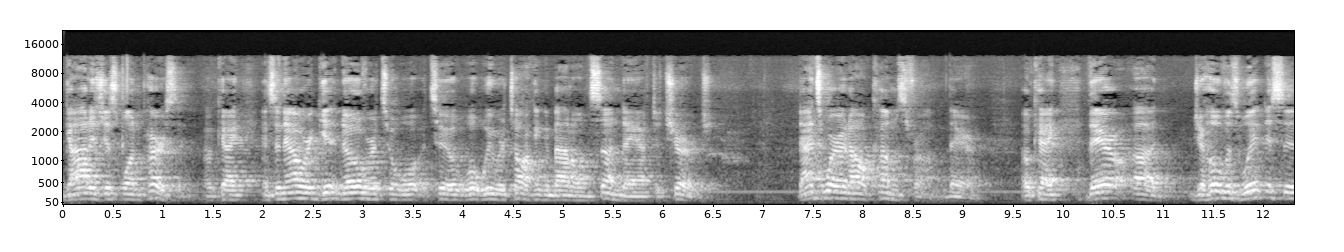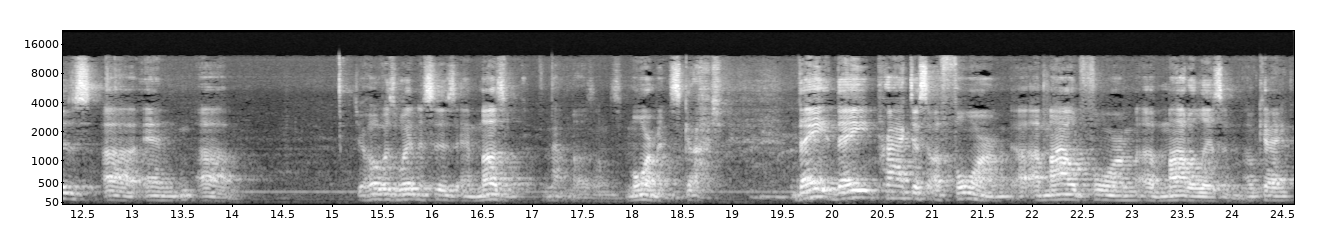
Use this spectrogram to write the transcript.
God is just one person. Okay? And so now we're getting over to, to what we were talking about on Sunday after church. That's where it all comes from, there. Okay? There, uh, Jehovah's Witnesses uh, and uh, Jehovah's Witnesses and Muslims, not Muslims, Mormons, gosh. They, they practice a form, a mild form of modalism, okay?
